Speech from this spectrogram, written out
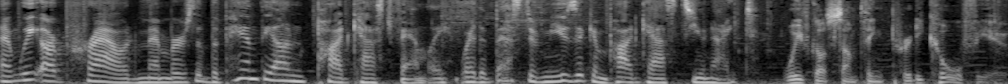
And we are proud members of the Pantheon podcast family, where the best of music and podcasts unite. We've got something pretty cool for you.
